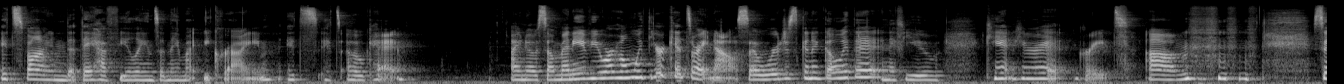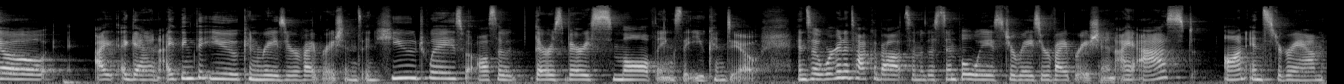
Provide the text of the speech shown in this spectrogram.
it's fine that they have feelings and they might be crying. It's it's okay. I know so many of you are home with your kids right now, so we're just gonna go with it. And if you can't hear it, great. Um, so, I again, I think that you can raise your vibrations in huge ways, but also there's very small things that you can do. And so, we're gonna talk about some of the simple ways to raise your vibration. I asked on Instagram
